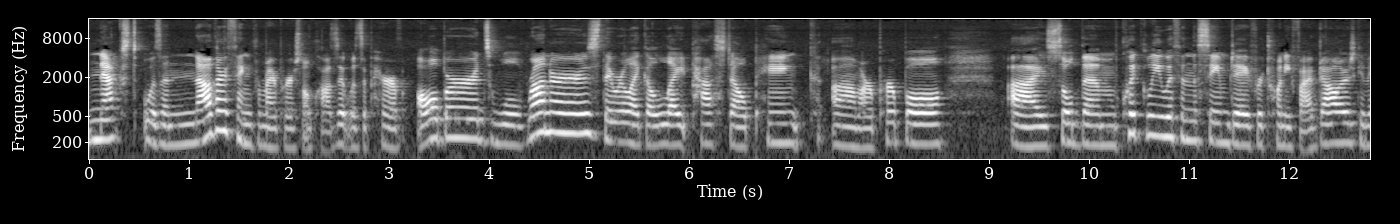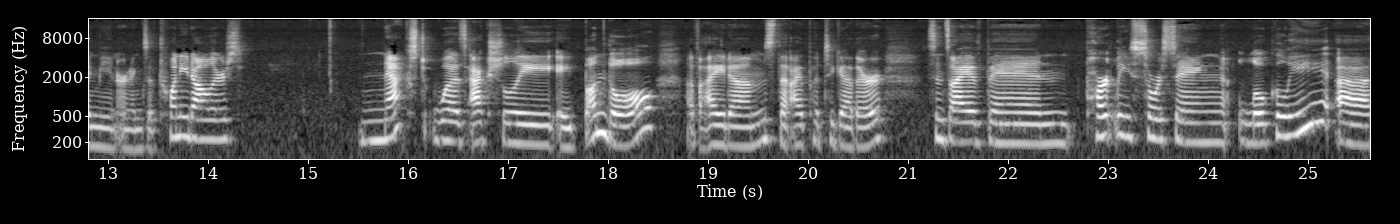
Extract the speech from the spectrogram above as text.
Next was another thing for my personal closet was a pair of Allbirds wool runners. They were like a light pastel pink um, or purple. I sold them quickly within the same day for $25, giving me an earnings of $20. Next was actually a bundle of items that I put together since I have been partly sourcing locally uh,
